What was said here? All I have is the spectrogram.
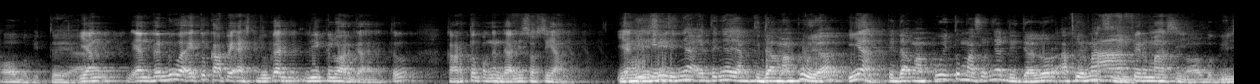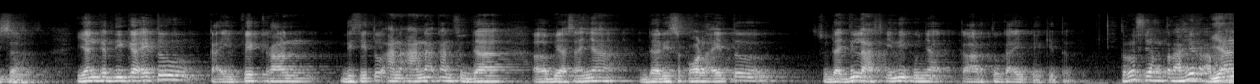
Oh, begitu ya. Yang yang kedua itu KPS juga di keluarga itu kartu pengendali sosial. Yang Jadi intinya intinya yang tidak mampu ya. iya Tidak mampu itu masuknya di jalur afirmasi. afirmasi Oh, begitu. bisa yang ketiga itu KIP kan di situ anak-anak kan sudah eh, biasanya dari sekolah itu sudah jelas ini punya kartu KIP gitu Terus yang terakhir apa? yang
